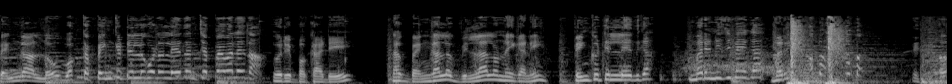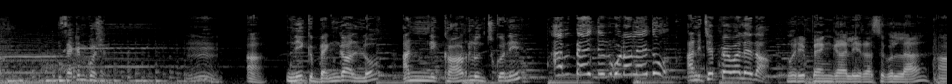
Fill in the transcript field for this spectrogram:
బెంగాల్లో ఒక్క పెంకిటిల్లు కూడా లేదని చెప్పావా లేదా? ఒరే బొకాడి నాకు బెంగాల్లో విల్లాలు ఉన్నాయి గాని పెంకుటిల్లు లేదుగా? మరి నిజమేగా? మరి? సెకండ్ క్వశ్చన్ ఆ, నీకు బెంగాల్లో అన్ని కార్లు ఉంచుకొని అంబాసిడర్ కూడా లేదు అని చెప్పావా లేదా? ఒరే బెంగాలీ రసగుల్లా ఆ,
